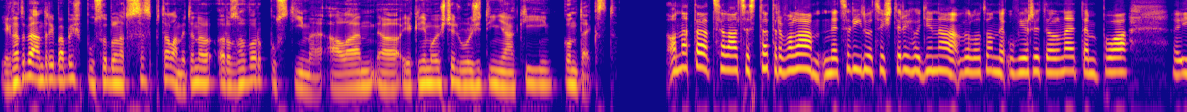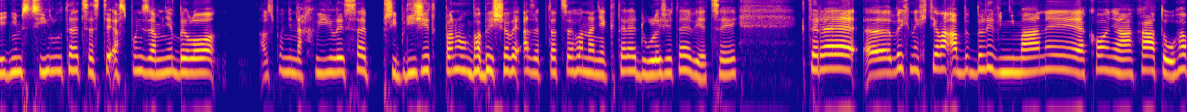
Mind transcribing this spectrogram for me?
Jak na tebe Andrej Babiš působil, na to se ptala. My ten rozhovor pustíme, ale eh, je k němu ještě důležitý nějaký kontext. Ona ta celá cesta trvala necelých 24 hodin a bylo to neuvěřitelné tempo a jedním z cílů té cesty aspoň za mě bylo alespoň na chvíli se přiblížit k panu Babišovi a zeptat se ho na některé důležité věci. Které eh, bych nechtěla, aby byly vnímány jako nějaká touha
